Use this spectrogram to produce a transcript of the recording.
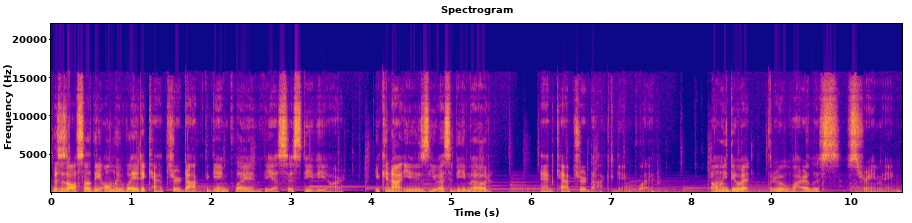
This is also the only way to capture docked gameplay via SysDVR. You cannot use USB mode and capture docked gameplay. only do it through wireless streaming.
